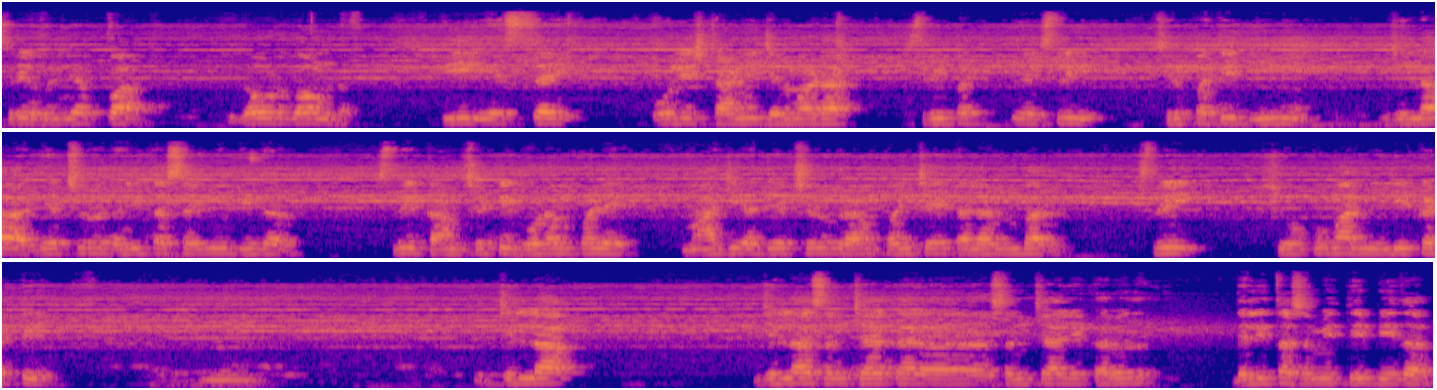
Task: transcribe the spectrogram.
Shri Hulyappa Goud Gound P S I police ಠಾಣೆ ಜನವಾಡ ಶ್ರೀಪತಿ ಶ್ರೀ ಶ್ರೀಪತಿ ದೀನಿ ಜಿಲ್ಲಾ ಅಧ್ಯಕ್ಷರು ದಲಿತ ಸೈನಿ ಬೀದರ್ ಶ್ರೀ ಕಾಮಶೆಟ್ಟಿ ಗೋಡಂಪಳ್ಳಿ ಮಾಜಿ ಅಧ್ಯಕ್ಷರು ಗ್ರಾಮ ಪಂಚಾಯತ್ ಅಲಂಬರ್ ಶ್ರೀ ಶಿವಕುಮಾರ್ ನಿಲಿಕಟ್ಟಿ ಹ್ಮ್, ಜಿಲ್ಲಾ ಜಿಲ್ಲಾ ಸಂಚಾಲಕ ಸಂಚಾಲಕರು ದಲಿತ ಸಮಿತಿ ಬೀದರ್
